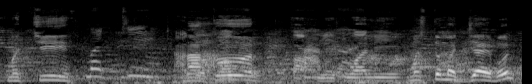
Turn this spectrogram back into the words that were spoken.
मच्छी. मच्छी. भाकर. पापलेट वाली मस्त मज्जा आहे बोल.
